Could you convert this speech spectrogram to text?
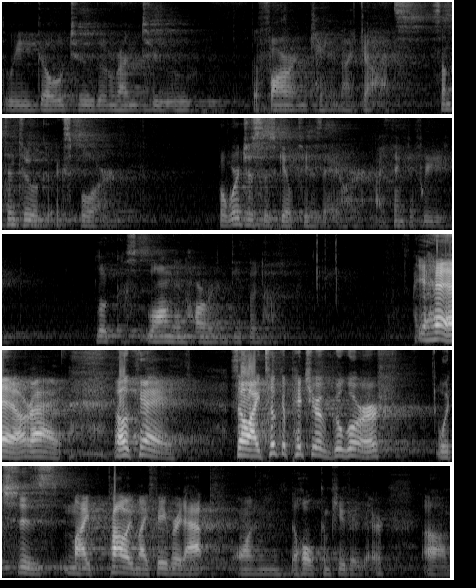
Do we go to the run to the foreign Canaanite gods? Something to explore. But we're just as guilty as they are, I think, if we look long and hard and deep enough. Yeah, all right. Okay. So I took a picture of Google Earth which is my, probably my favorite app on the whole computer there. Um,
